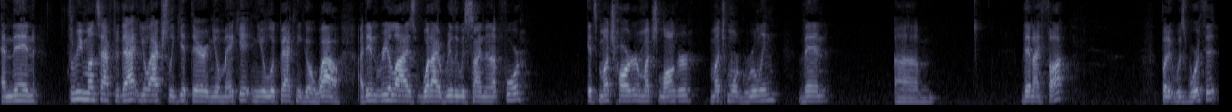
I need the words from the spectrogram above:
And then 3 months after that, you'll actually get there and you'll make it and you'll look back and you go, "Wow, I didn't realize what I really was signing up for." It's much harder, much longer, much more grueling than um, than I thought, but it was worth it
